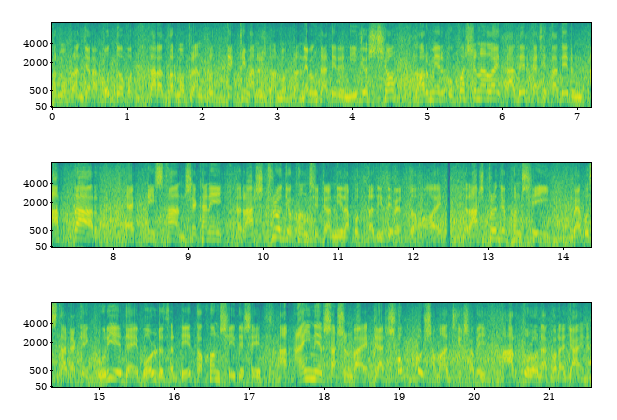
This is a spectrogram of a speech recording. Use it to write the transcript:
ধর্মপ্রাণ, যারা বৌদ্ধ, তারা ধর্মপ্রাণ, প্রত্যেকটি মানুষ ধর্মপ্রাণ এবং তাদের নিজস্ব ধর্মের উপাসনালয় তাদের কাছে তাদের আত্মার একটি স্থান। সেখানে রাষ্ট্র যখন সেটা নিরাপত্তা দিতে ব্যর্থ হয়, রাষ্ট্র যখন সেই ব্যবস্থাটাকে ঘুরিয়ে দেয় বোল্ডোজার দিয়ে, তখন সেই দেশে আর আইনের শাসন বা একটা সভ্য সমাজ হিসাবে আর তুলনা করা যায় না।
